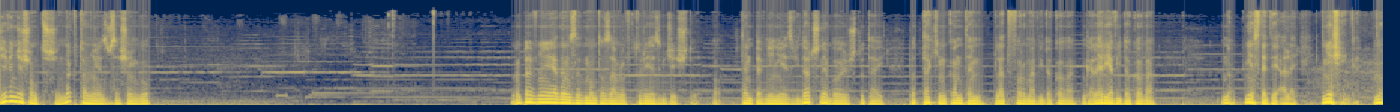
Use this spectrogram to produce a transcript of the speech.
93. No kto nie jest w zasięgu? No pewnie jeden z Edmontozaurów, który jest gdzieś tu. O, ten pewnie nie jest widoczny, bo już tutaj pod takim kątem platforma widokowa, galeria widokowa. No, niestety, ale nie sięga. No,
